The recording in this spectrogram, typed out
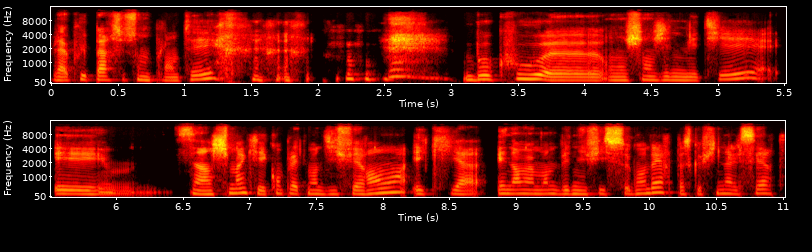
La plupart se sont plantés. Beaucoup euh, ont changé de métier et c'est un chemin qui est complètement différent et qui a énormément de bénéfices secondaires parce qu'au final, certes,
